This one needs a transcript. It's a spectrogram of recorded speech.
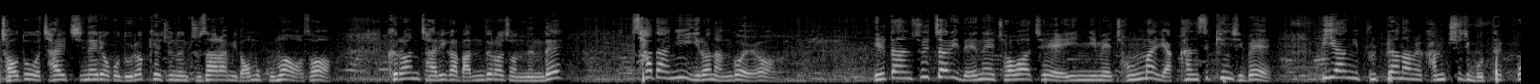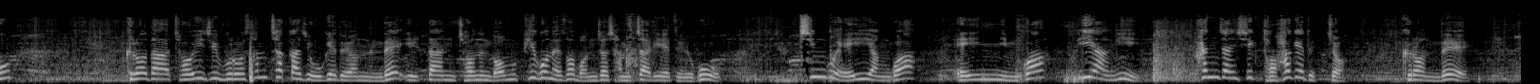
저도 잘 지내려고 노력해주는 두 사람이 너무 고마워서 그런 자리가 만들어졌는데 사단이 일어난 거예요. 일단 술자리 내내 저와 제 애인님의 정말 약한 스킨십에 B양이 불편함을 감추지 못했고 그러다 저희 집으로 3차까지 오게 되었는데 일단 저는 너무 피곤해서 먼저 잠자리에 들고 친구 A양과 A님과 B양이 한 잔씩 더 하게 됐죠. 그런데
